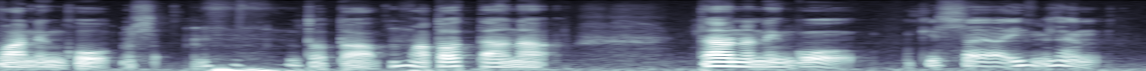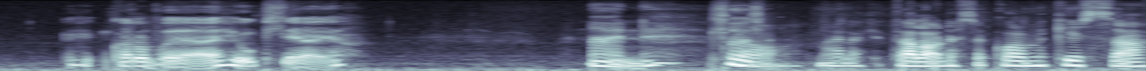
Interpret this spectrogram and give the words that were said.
vaan niin kuin, tota, matot täynnä, täynnä niin kuin kissa ja ihmisen karvoja ja hiuksia ja näin. Niin se Joo, olisi... meilläkin taloudessa kolme kissaa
